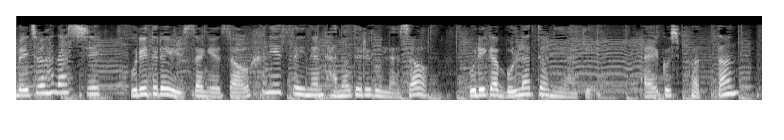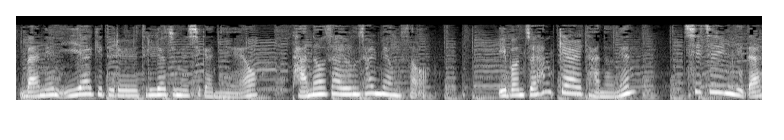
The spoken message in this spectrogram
매주 하나씩 우리들의 일상에서 흔히 쓰이는 단어들을 골라서 우리가 몰랐던 이야기, 알고 싶었던 많은 이야기들을 들려주는 시간이에요. 단어 사용 설명서. 이번 주 함께할 단어는 치즈입니다.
